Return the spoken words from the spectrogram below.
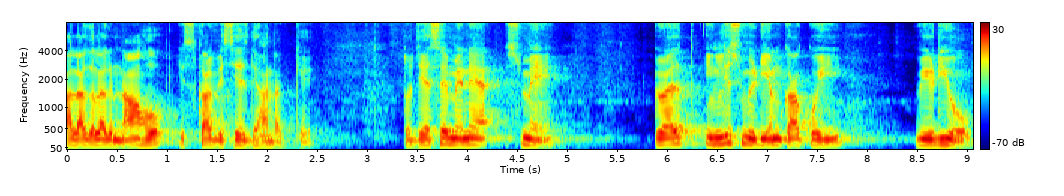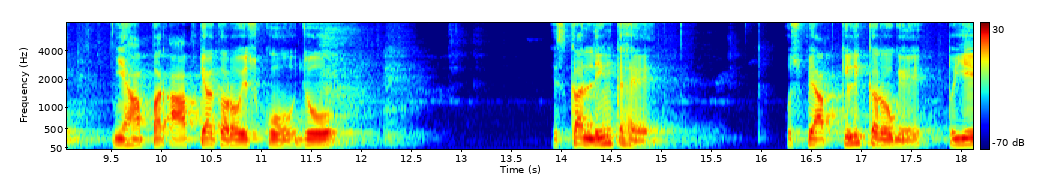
अलग अलग ना हो, इसका विशेष ध्यान रखें। तो जैसे मैंने इसमें ट्वेल्थ इंग्लिश मीडियम का कोई वीडियो यहाँ पर आप क्या करो इसको जो इसका लिंक है उस पर आप क्लिक करोगे तो ये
